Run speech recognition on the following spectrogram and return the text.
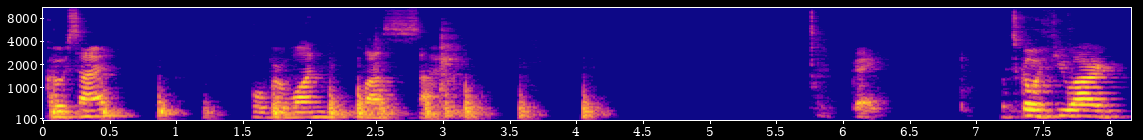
Cosine over 1 plus sine. Okay, let's go through our,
